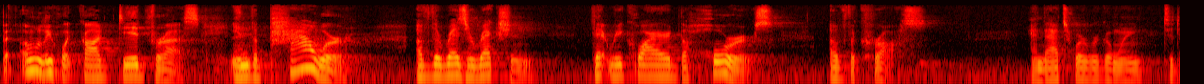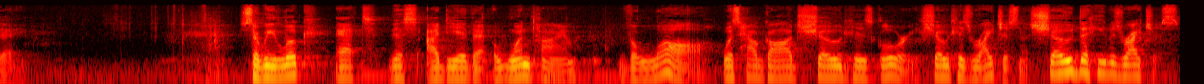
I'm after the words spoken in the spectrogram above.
but only what God did for us in the power of the resurrection that required the horrors of the cross. And that's where we're going today. So we look at this idea that at one time the law was how God showed his glory, showed his righteousness, showed that he was righteous,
